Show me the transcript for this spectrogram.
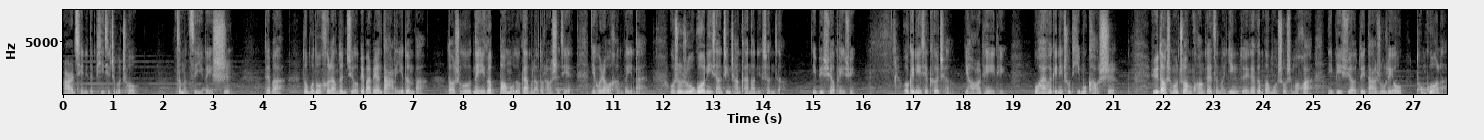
而且你的脾气这么臭，这么自以为是，对吧？动不动喝两顿酒，别把别人打了一顿吧。到时候哪一个保姆都干不了多长时间，你会让我很为难。我说，如果你想经常看到你孙子，你必须要培训。我给你一些课程，你好好听一听。我还会给你出题目考试。遇到什么状况该怎么应对，该跟保姆说什么话，你必须要对答如流。通过了，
